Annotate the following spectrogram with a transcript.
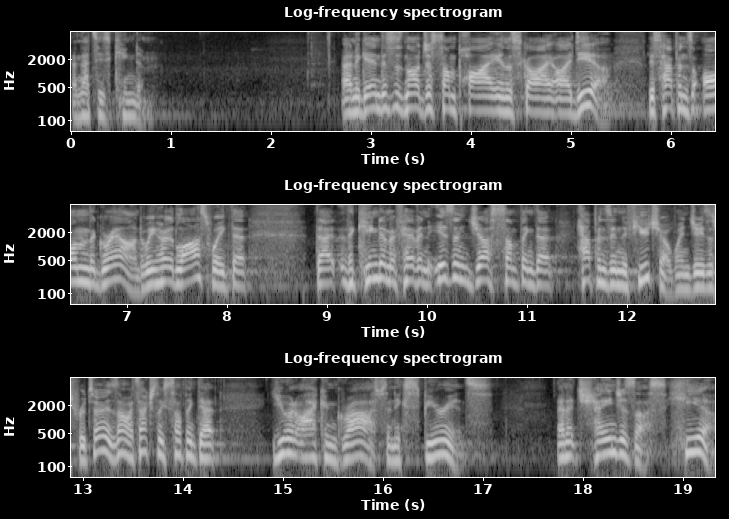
and that's his kingdom. And again, this is not just some pie in the sky idea. This happens on the ground. We heard last week that, that the kingdom of heaven isn't just something that happens in the future when Jesus returns. No, it's actually something that you and I can grasp and experience And it changes us here.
